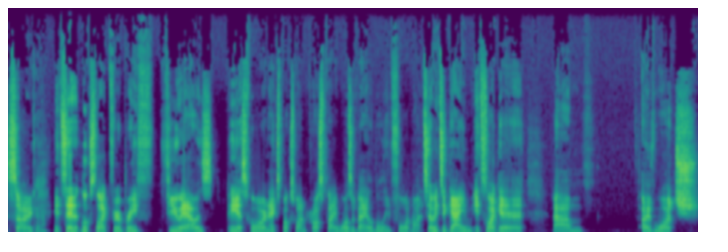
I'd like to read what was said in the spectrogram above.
So Okay. it said it looks like for a brief few hours, PS4 and Xbox One crossplay was available in Fortnite. So it's a game. It's like a um, Overwatch,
